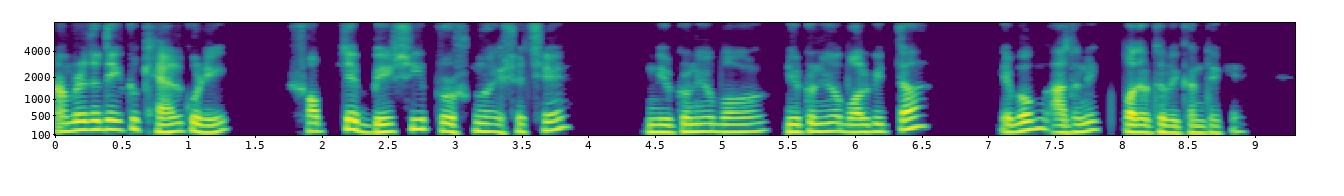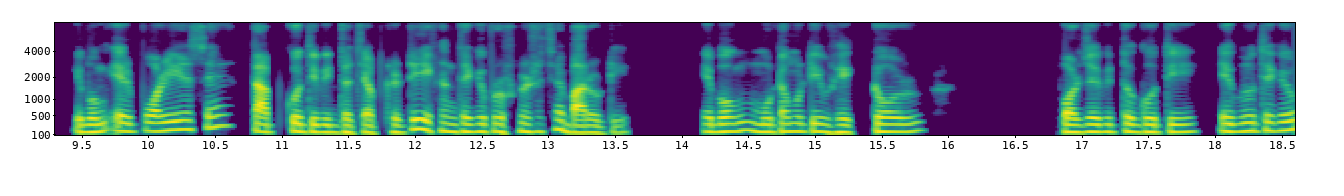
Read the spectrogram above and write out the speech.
আমরা যদি একটু খেয়াল করি সবচেয়ে বেশি প্রশ্ন এসেছে নিউটনীয় বল নিউটনীয় বলবিদ্যা এবং আধুনিক পদার্থবিজ্ঞান থেকে এবং এর এরপরেই আছে তাপগতিবিদ্যা চ্যাপ্টারটি এখান থেকে প্রশ্ন এসেছে বারোটি এবং মোটামুটি ভেক্টর পর্যায়বৃত্ত গতি, এগুলো থেকেও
